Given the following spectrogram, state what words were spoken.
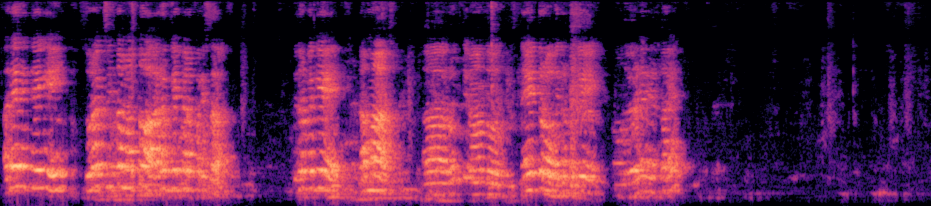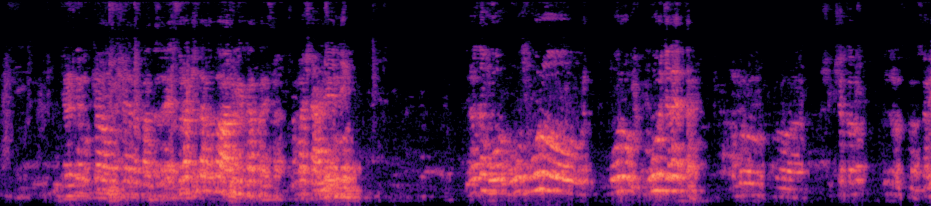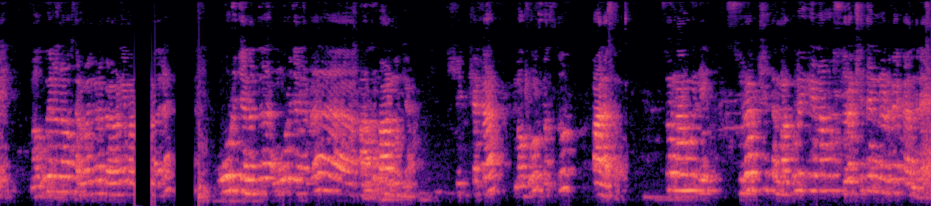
ಅದೇ ರೀತಿಯಾಗಿ ಸುರಕ್ಷಿತ ಮತ್ತು ಆರೋಗ್ಯಕರ ಪರಿಸರ. ಇದ್ರ ಬಗ್ಗೆ ನಮ್ಮ ವೃತ್ತಿ, ಒಂದು ಸ್ನೇಹಿತರು ಇದ್ರ ಬಗ್ಗೆ ವಿವರಣೆ ನೀಡ್ತಾರೆ ಎರಡನೇ ಮುಖ್ಯ ಅಂಶ ಏನಪ್ಪಾ ಅಂತಂದ್ರೆ ಸುರಕ್ಷಿತ ಮತ್ತು ಆರೋಗ್ಯಕರ ಪರಿಸರ. ನಮ್ಮ ಶಾಲೆಯಲ್ಲಿ ಇರೋದು ಮೂರು, ಮೂರು- ಮೂರು ಮೂರು ಮೂರು ಜನ ಇರ್ತಾರೆ. ಒಬ್ಬರು ಶಿಕ್ಷಕರು ಸಾರಿ ಮಗುವಿನ ನಾವು ಸರ್ವಾಂಗೀಣ ಬೆಳವಣಿಗೆ ಮಾಡಿದ್ರೆ ಮೂರು ಜನದ, ಮೂರು ಜನರ ಪಾತ್ರ ಬಹಳ ಮುಖ್ಯ. ಶಿಕ್ಷಕ, ಮಗು ಮತ್ತು ಪಾಲಕರು. ಸೊ ನಾವು ಇಲ್ಲಿ ಸುರಕ್ಷಿತ, ಮಗುವಿಗೆ ನಾವು ಸುರಕ್ಷತೆ ನೀಡಬೇಕಂದ್ರೆ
